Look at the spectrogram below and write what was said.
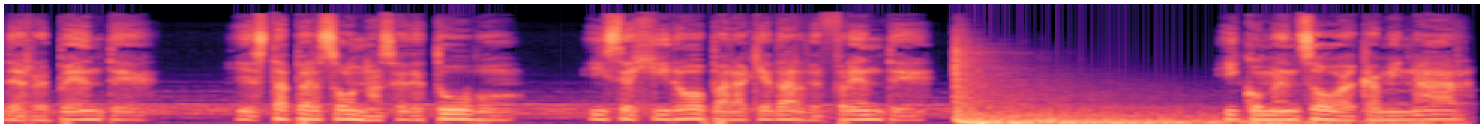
De repente, esta persona se detuvo y se giró para quedar de frente y comenzó a caminar,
